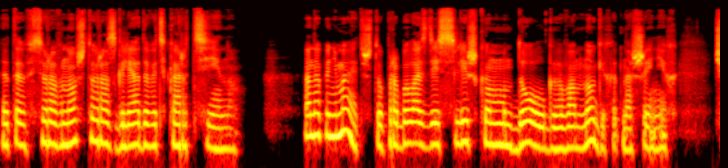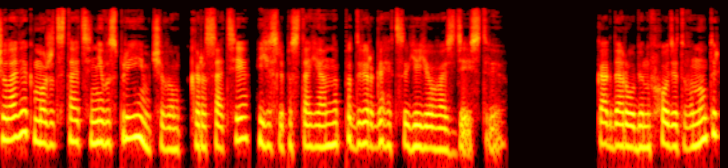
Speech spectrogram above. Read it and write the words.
это все равно, что разглядывать картину. Она понимает, что пробыла здесь слишком долго во многих отношениях, Человек может стать невосприимчивым к красоте, если постоянно подвергается ее воздействию. Когда Робин входит внутрь,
